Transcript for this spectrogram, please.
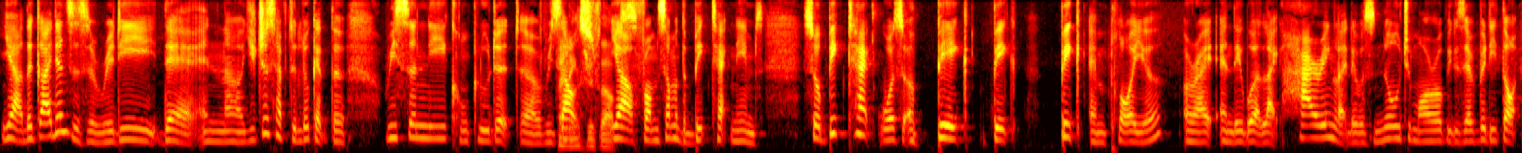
Yeah, the guidance is already there, and uh, you just have to look at the recently concluded uh, results. results. Yeah, from some of the big tech names. So big tech was a big, big, big employer. All right, and they were like hiring like there was no tomorrow because everybody thought.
